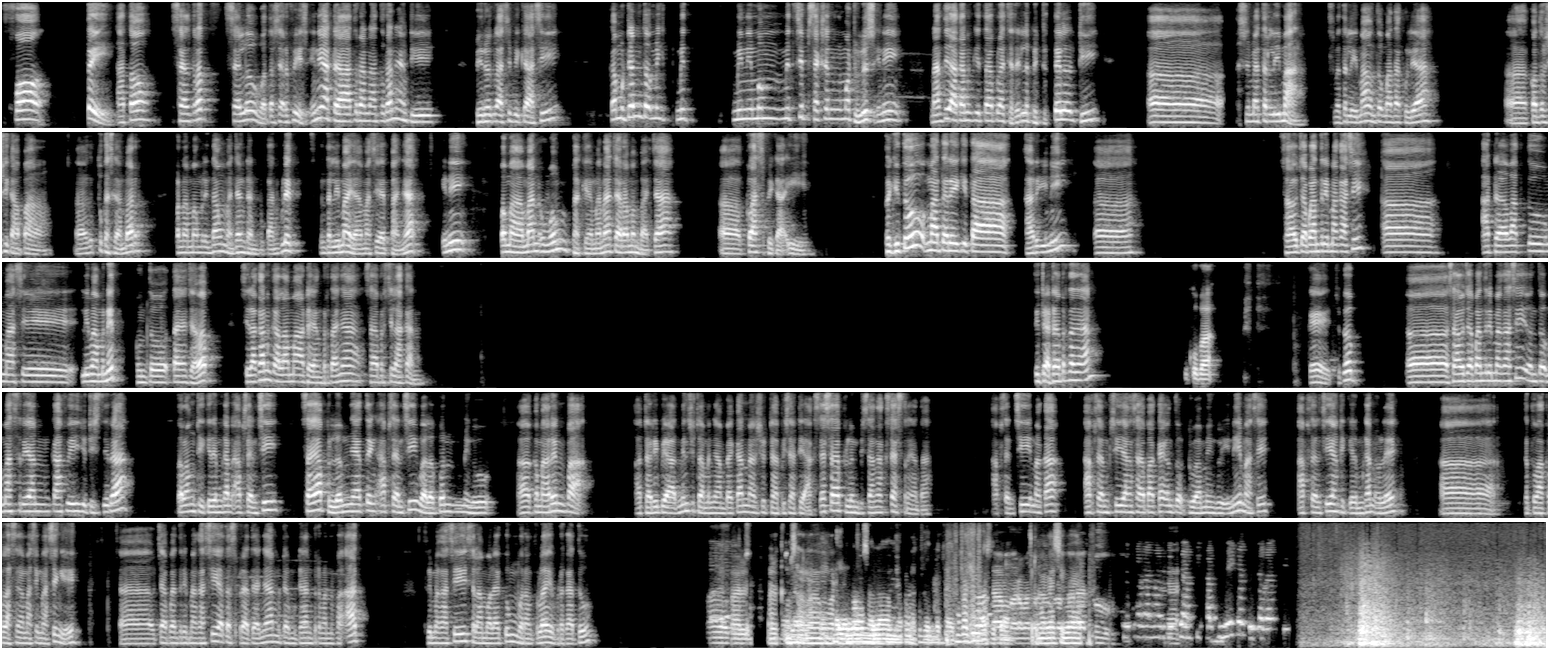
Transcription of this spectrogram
for T atau Sheltered Shallow Water Service. Ini ada aturan-aturan yang di Biro Klasifikasi. Kemudian untuk minimum midship section modulus ini nanti akan kita pelajari lebih detail di uh, semester 5. Semester 5 untuk mata kuliah uh, konstruksi kapal. Uh, tugas gambar penambang melintang, memanjang, dan bukan kulit. Semester 5 ya, masih banyak. Ini pemahaman umum bagaimana cara membaca uh, kelas BKI. Begitu materi kita hari ini. Saya ucapkan terima kasih. Ada waktu masih lima menit untuk tanya jawab. Silakan kalau ada yang bertanya, saya persilahkan. Tidak ada pertanyaan? Cukup, Pak. Oke, cukup. Uh, saya ucapkan terima kasih untuk Mas Rian Kahvi Yudhistira. Tolong dikirimkan absensi. Saya belum nyeting absensi walaupun minggu uh, kemarin Pak Eh, dari pihak admin sudah menyampaikan dan sudah bisa diakses, saya belum bisa mengakses ternyata absensi, maka absensi yang saya pakai untuk dua minggu ini masih absensi yang dikirimkan oleh uh, ketua kelasnya masing-masing ya. Saya ucapkan terima kasih atas perhatiannya, mudah-mudahan bermanfaat. Terima kasih. Assalamualaikum warahmatullahi wabarakatuh. Waalaikumsalam warahmatullahi wabarakatuh. Terima kasih, Pak. Terima kasih, Pak.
